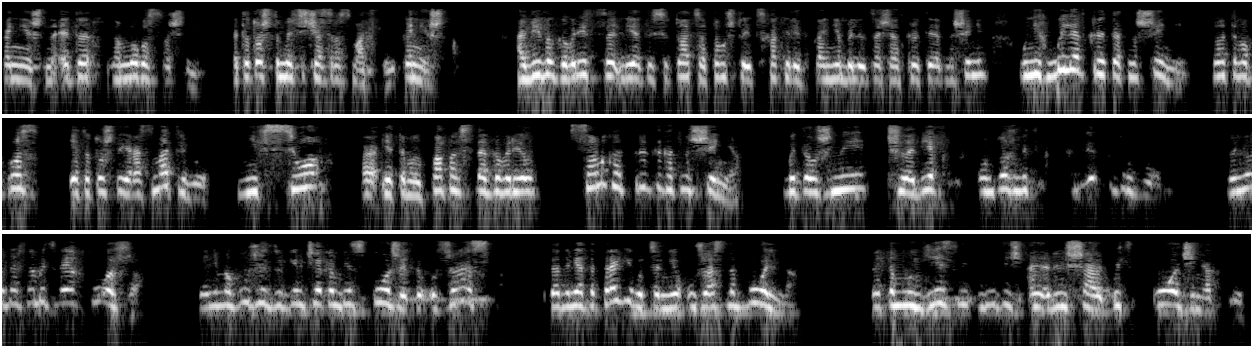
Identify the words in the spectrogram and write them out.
конечно, это намного сложнее. Это то, что мы сейчас рассматривали, конечно. А Вива говорится ли эта ситуация о том, что Ицхак и Ривка не были достаточно открытые отношения? У них были открытые отношения, но это вопрос, это то, что я рассматриваю. Не все, э, это мой папа всегда говорил, в самых открытых отношениях мы должны, человек, он должен быть открыт к другому, но у него должна быть своя кожа. Я не могу жить с другим человеком без кожи, это ужасно когда на меня дотрагиваются, мне ужасно больно. Поэтому если люди решают быть очень открыты,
